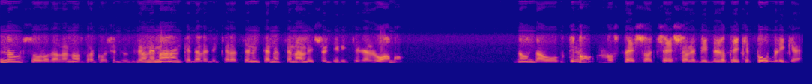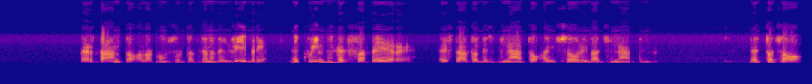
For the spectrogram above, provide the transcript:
non solo dalla nostra Costituzione ma anche dalle dichiarazioni internazionali sui diritti dell'uomo. Non da ultimo lo stesso accesso alle biblioteche pubbliche, pertanto alla consultazione dei libri e quindi del sapere è stato destinato ai soli vaccinati. Detto ciò,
